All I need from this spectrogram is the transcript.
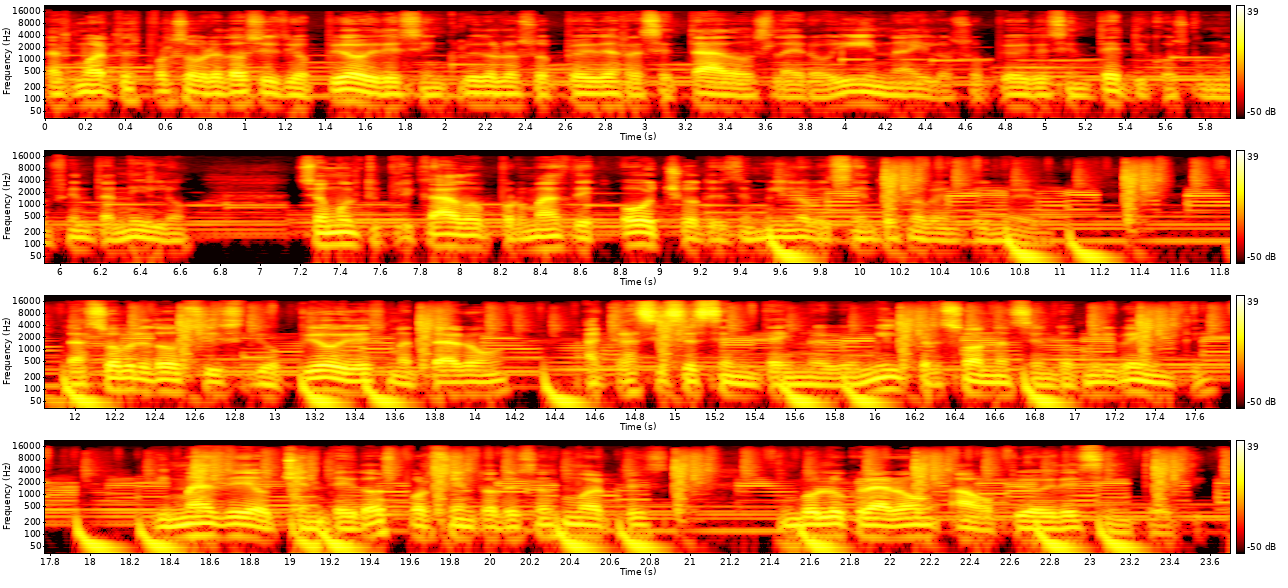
Las muertes por sobredosis de opioides, incluidos los opioides recetados, la heroína y los opioides sintéticos como el fentanilo, se han multiplicado por más de 8 desde 1999. Las sobredosis de opioides mataron a casi 69 mil personas en 2020 y más de 82% de esas muertes involucraron a opioides sintéticos.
